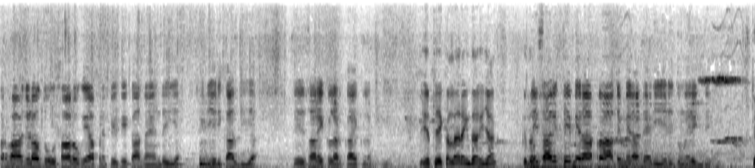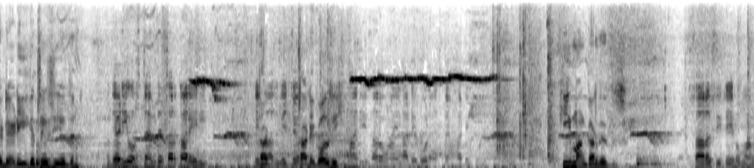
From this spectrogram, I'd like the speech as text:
ਪਰਿਵਾਰ ਜਿਹੜਾ ਉਹ 2 ਸਾਲ ਹੋ ਗਏ ਆਪਣੇ ਪੇਕੇ ਘਰ ਰਹਿਣ ਦਈ ਆ ਇਹਦੀ ਜਿਹੜੀ ਘਰ ਦੀ ਆ। ਤੇ ਸਰ ਇੱਕ ਲੜਕਾ ਇੱਕ ਲੜਕੀ ਆ। ਤੇ ਇੱਥੇ ਇਕੱਲਾ ਰਹਿੰਦਾ ਸੀ ਜਾਂ ਕਿੱਦਾਂ? ਨਹੀਂ ਸਰ ਇੱਥੇ ਮੇਰਾ ਭਰਾ ਤੇ ਮੇਰਾ ਡੈਡੀ ਜਿਹੜੇ ਦੋਵੇਂ ਰਹਿੰਦੇ ਆ। ਤੇ ਡੈਡੀ ਕਿੱਥੇ ਸੀ ਉਦੋਂ ਡੈਡੀ ਉਸ ਟਾਈਮ ਤੇ ਸਰ ਘਰੇ ਹੀ ਤੇ ਬਾਅਦ ਵਿੱਚ ਤੁਹਾਡੇ ਕੋਲ ਸੀ? ਹਾਂਜੀ ਸਰ ਹੁਣ ਇਹ ਸਾਡੇ ਕੋਲ ਇਸ ਟਾਈਮ ਸਾਡੇ ਕੋਲ ਕੀ ਮੰਗ ਕਰਦੇ ਤੁਸੀਂ? ਸਰ ਅਸੀਂ ਤੇ ਇਹੋ ਮੰਗ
